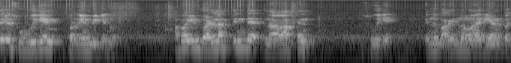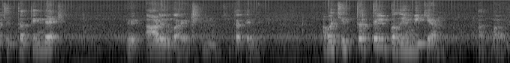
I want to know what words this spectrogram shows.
സൂര്യൻ പ്രതിബിംബിക്കുന്നു. അപ്പൊ ഈ വെള്ളത്തിന്റെ നാഥൻ സൂര്യൻ എന്ന് പറയുന്ന മാതിരിയാണ് ഇപ്പൊ ചിത്രത്തിന്റെ ആളും പറയുന്നത്. ചിത്തത്തിന്റെ അപ്പൊ ചിത്തത്തിൽ പ്രതിബിംബിക്കുകയാണ് ആത്മാവ്.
